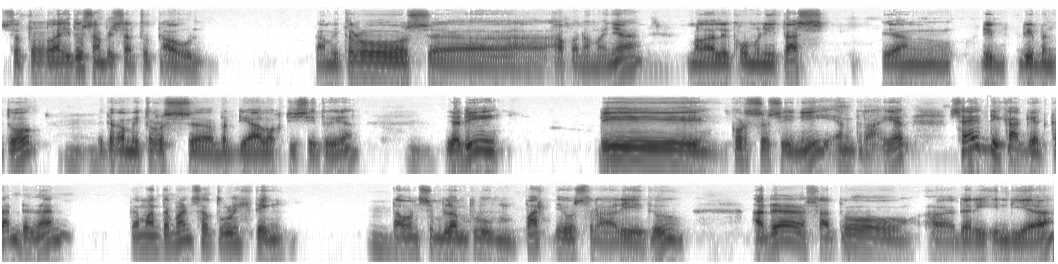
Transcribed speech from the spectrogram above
Setelah itu sampai satu tahun, kami terus uh, apa namanya melalui komunitas yang dibentuk, hmm. itu kami terus uh, berdialog di situ ya. Hmm. Jadi di kursus ini yang terakhir, saya dikagetkan dengan teman-teman satu lifting. Hmm. Tahun 94 di Australia itu, ada satu uh, dari India,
